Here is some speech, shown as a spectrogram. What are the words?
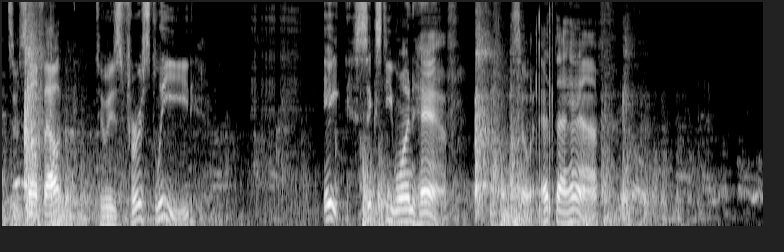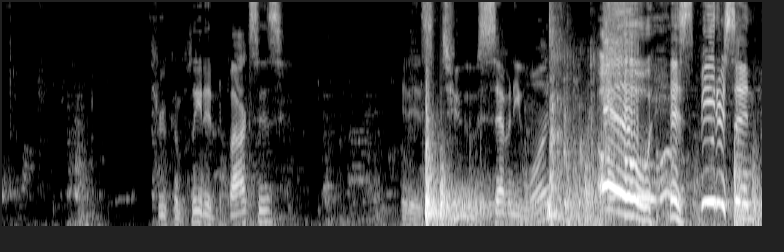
gets himself out to his first lead, eight sixty-one half. So at the half, through completed boxes. It is 271. Oh, as Peterson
